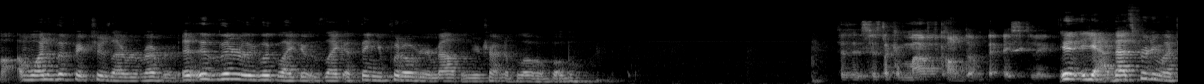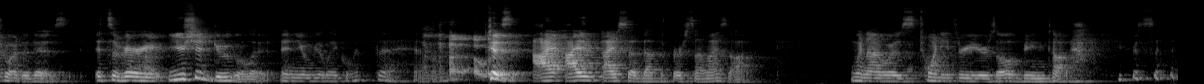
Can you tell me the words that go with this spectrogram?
uh, one of the pictures I remember, it, it literally looked like it was like a thing you put over your mouth and you're trying to blow a bubble. It's just like a mouth condom, basically. It, yeah, that's pretty much what it is. It's a very. Uh-huh. You should Google it, and you'll be like, "What the hell?" Oh, Because I, I I said that the first time I saw it, when I was uh-huh. 23 years old, being taught how to use it.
